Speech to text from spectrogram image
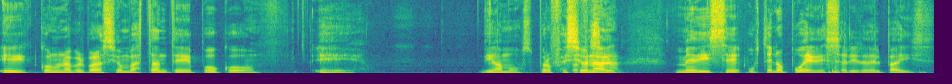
eh, con una preparación bastante poco, eh, digamos, profesional, me dice, usted no puede salir del país.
